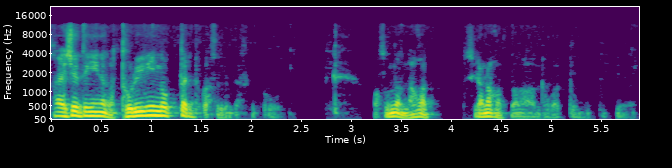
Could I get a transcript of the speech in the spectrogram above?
最終的になんか鳥に乗ったりとかするんですけど、そんなのなかった、知らなかったなとかって思ってて。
